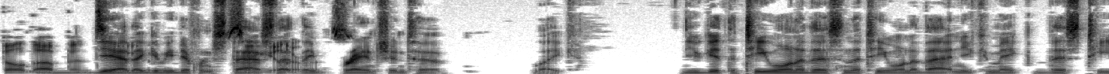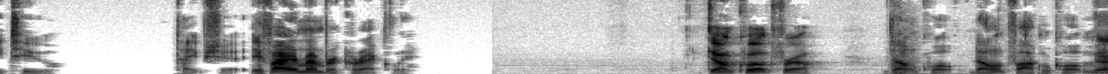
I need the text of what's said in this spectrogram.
build up into Yeah, they give you different stats that they ones. branch into like you get the T one of this and the T one of that and you can make this T two type shit. If I remember correctly. Don't quote Fro. Don't quote don't fucking quote me. No,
